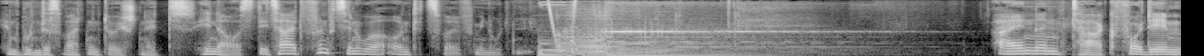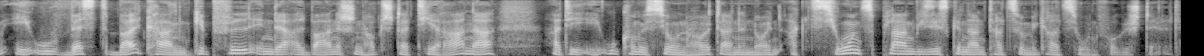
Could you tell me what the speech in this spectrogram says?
im bundesweiten Durchschnitt hinaus. Die Zeit 15 Uhr und 12 Minuten. Einen Tag vor dem EU-Westbalkan-Gipfel in der albanischen Hauptstadt Tirana hat die EU-Kommission heute einen neuen Aktionsplan, wie sie es genannt hat, zur Migration vorgestellt.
